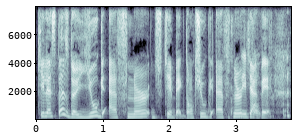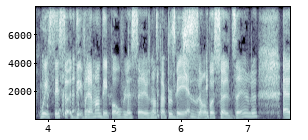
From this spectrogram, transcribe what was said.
qui est l'espèce de Hugh Hefner du Québec. Donc, Hugh Hefner Des qui pauvres. avait... Oui, c'est ça. Des, vraiment des pauvres, là, sérieusement. C'est un peu BS, là, on va se le dire. Là. Euh,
